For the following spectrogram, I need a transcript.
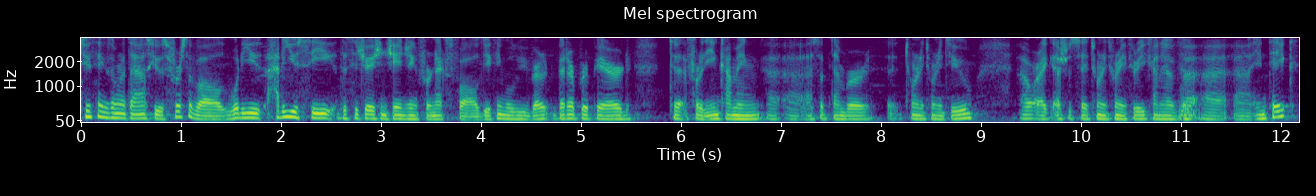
two things I wanted to ask you is first of all, what do you, how do you see the situation changing for next fall? Do you think we'll be better, better prepared to, for the incoming uh, uh, September uh, 2022, or I, I should say 2023 kind of uh, uh, uh, intake?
